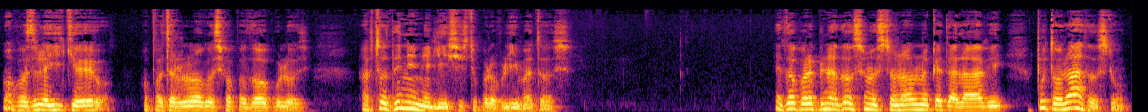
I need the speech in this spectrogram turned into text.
όπως λέγει και ο πατρολόγος Παπαδόπουλος, αυτό δεν είναι λύση του προβλήματος. Εδώ πρέπει να δώσουμε στον άλλο να καταλάβει που το λάθος του.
